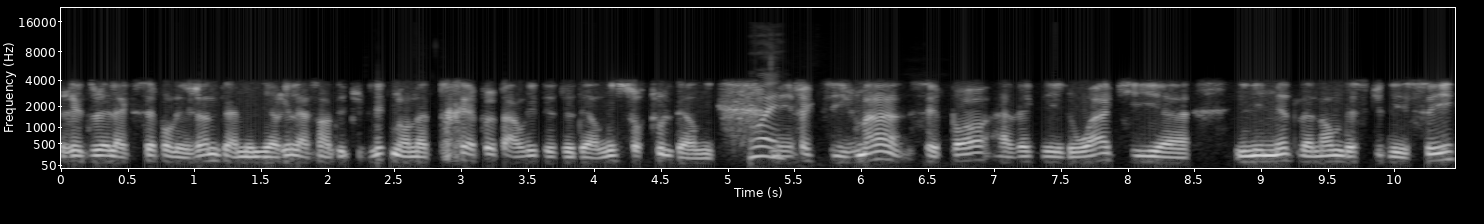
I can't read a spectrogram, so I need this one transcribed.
réduire l'accès pour les jeunes et améliorer la santé publique, mais on a très peu parlé des deux derniers, surtout le dernier. Mais effectivement, c'est pas avec des lois qui euh, limitent le nombre de SQDC,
